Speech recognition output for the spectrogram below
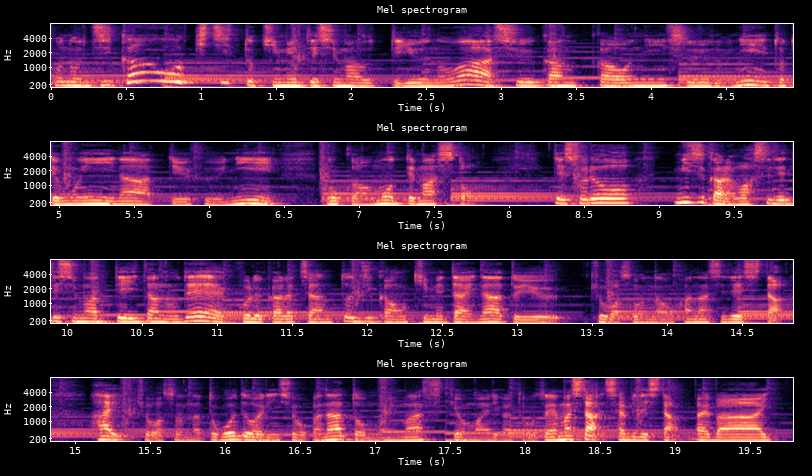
この時間をきちっと決めてしまうっていうのは習慣化にするのにとてもいいなっていうふうに僕は思ってますと。でそれを自ら忘れてしまっていたのでこれからちゃんと時間を決めたいなという今日はそんなお話でした。はい今日はそんなところで終わりにしようかなと思います。今日もありがとうございました。シャビでした。バイバイ。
